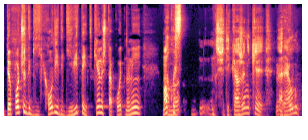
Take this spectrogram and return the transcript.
и той почва да ги ходи и да ги рита и такива неща, което, нали, малко Ама- е... Ще ти кажа, Нике, реално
